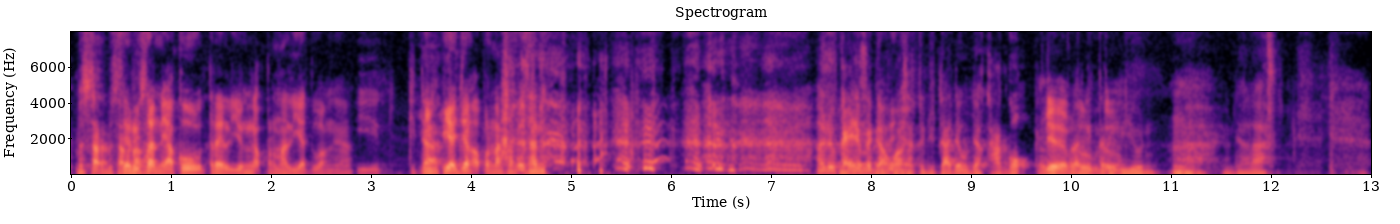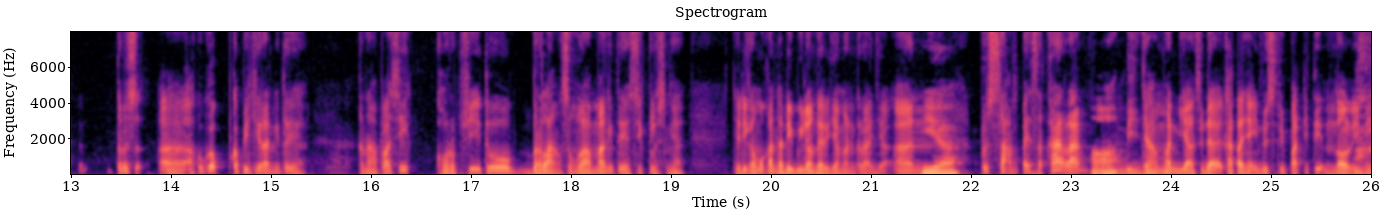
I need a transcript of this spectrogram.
Besar besar Seriusan ya aku triliun nggak pernah lihat uangnya. banget. I- Kita Mimpi aja nggak pernah sampai sana. Aduh kayaknya megang uang satu juta aja udah kagok. Iya, apalagi betul, betul. triliun. Hmm. Ah, ya udahlah. Terus eh, aku kok kepikiran gitu ya. Kenapa sih korupsi itu berlangsung lama gitu ya siklusnya? Jadi kamu kan tadi bilang dari zaman kerajaan, Iya. terus sampai sekarang Heeh. di zaman yang sudah katanya industri 4.0 ini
